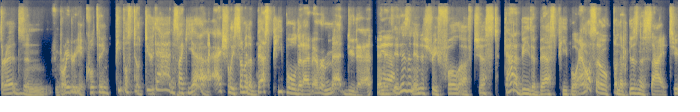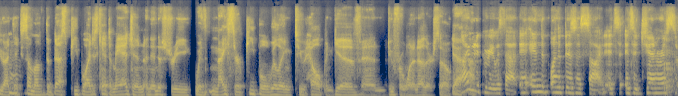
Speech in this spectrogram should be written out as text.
threads and embroidery and quilting. People still do that. And it's like, yeah, actually, some of the best people that I've ever met do that, and yeah. it, it is an industry full of just gotta be the best people, and also on the business side too. I mm-hmm. think some of the best people. I just can't imagine an industry with nicer people willing to help and give and do for one another. So yeah, I would agree with that. In the, on the business side, it's it's a generous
